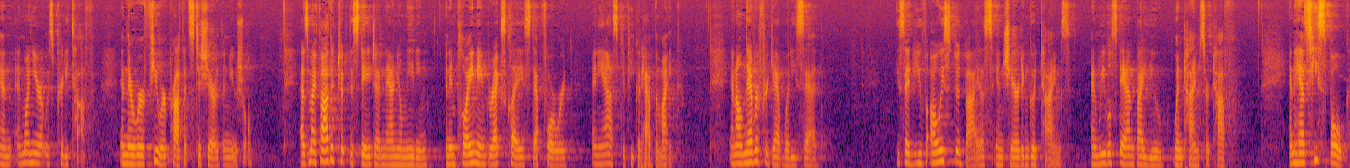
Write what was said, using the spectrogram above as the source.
And, and one year it was pretty tough, and there were fewer profits to share than usual. As my father took the stage at an annual meeting, an employee named Rex Clay stepped forward and he asked if he could have the mic. And I'll never forget what he said. He said, You've always stood by us and shared in good times, and we will stand by you when times are tough. And as he spoke,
